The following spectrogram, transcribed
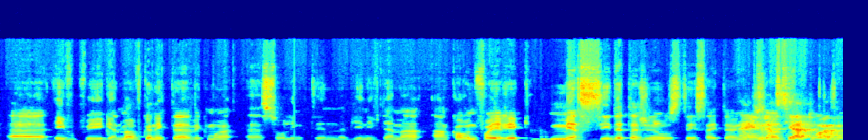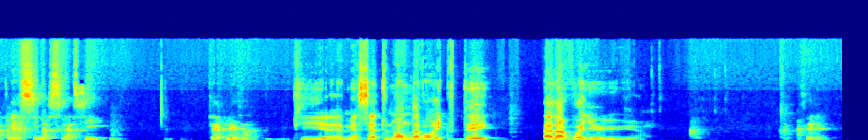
Euh, et vous pouvez également vous connecter avec moi euh, sur LinkedIn, bien évidemment. Encore une fois, Eric, merci de ta générosité. Ça a été un épisode Merci à toi. Merci, merci, merci. Très plaisant. Puis euh, merci à tout le monde d'avoir écouté. À la revoyure. Salut.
